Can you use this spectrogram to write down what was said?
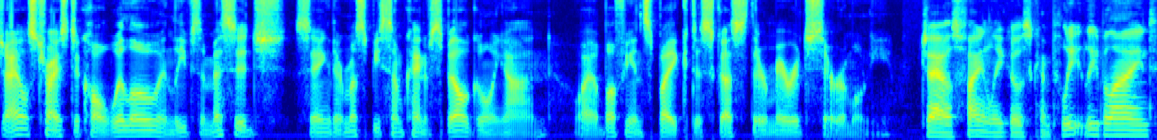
Giles tries to call Willow and leaves a message saying there must be some kind of spell going on, while Buffy and Spike discuss their marriage ceremony. Giles finally goes completely blind,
